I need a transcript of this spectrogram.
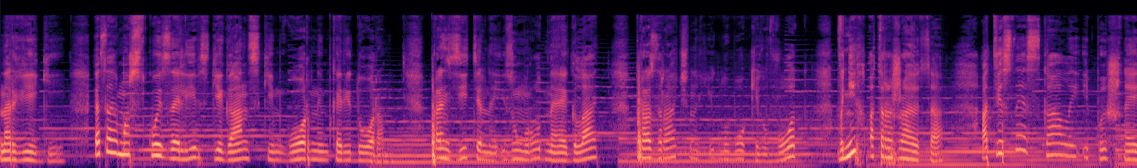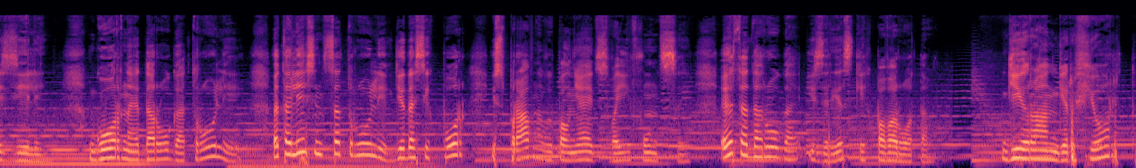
Норвегии. Это морской залив с гигантским горным коридором, пронзительная изумрудная гладь прозрачных и глубоких вод, в них отражаются отвесные скалы и пышная зелень. Горная дорога троллей – это лестница троллей, где до сих пор исправно выполняет свои функции. Это дорога из резких поворотов. Гейрангерфьорд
